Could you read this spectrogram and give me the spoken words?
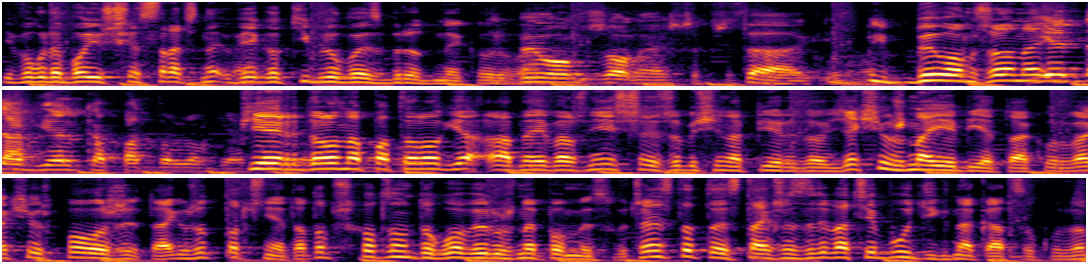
i w ogóle boisz się srać w jego kiblu, bo jest brudny, kurwa. Byłą żonę jeszcze przy Tak, kurwa. i, i byłą żonę i Jedna wielka patologia. Pierdolona patologia, a najważniejsze, żeby się napierdolić. Jak się już najebieta, kurwa, jak się już położyta, jak już odpocznieta, to przychodzą do głowy różne pomysły. Często to jest tak, że zrywa cię budzik na kacu, kurwa.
